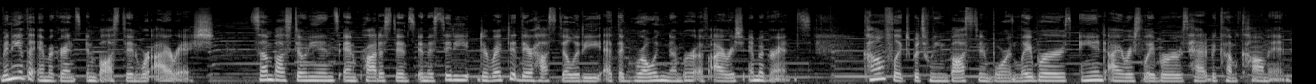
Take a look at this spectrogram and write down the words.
Many of the immigrants in Boston were Irish. Some Bostonians and Protestants in the city directed their hostility at the growing number of Irish immigrants. Conflict between Boston born laborers and Irish laborers had become common.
